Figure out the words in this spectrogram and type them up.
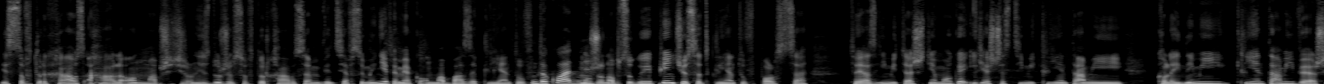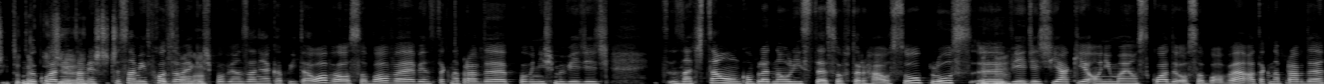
jest software house, aha, ale on ma przecież, on jest dużym software house'em, więc ja w sumie nie wiem, jaką on ma bazę klientów. Dokładnie. Może on obsługuje 500 klientów w Polsce, to ja z nimi też nie mogę i jeszcze z tymi klientami kolejnymi klientami, wiesz, i to tak Dokładnie, idzie tam jeszcze czasami wchodzą fala. jakieś powiązania kapitałowe, osobowe, więc tak naprawdę powinniśmy wiedzieć, znać całą kompletną listę software house'u, plus y, mhm. wiedzieć, jakie oni mają składy osobowe, a tak naprawdę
